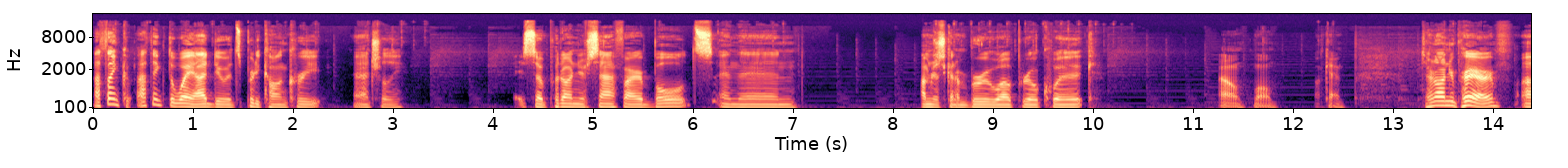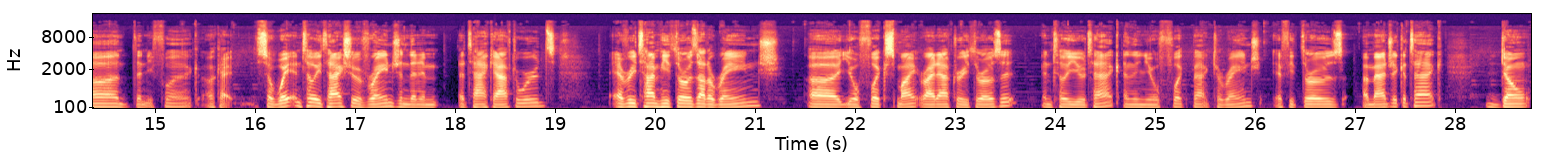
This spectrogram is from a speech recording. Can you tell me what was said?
I think I think the way I do it's pretty concrete, actually. So put on your sapphire bolts, and then I'm just gonna brew up real quick. Oh well, okay. Turn on your prayer. Uh, then you flick. Okay, so wait until he attacks you with range and then attack afterwards. Every time he throws out a range, uh, you'll flick smite right after he throws it until you attack, and then you'll flick back to range. If he throws a magic attack, don't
